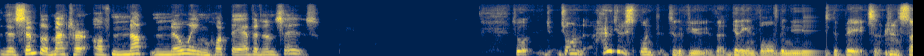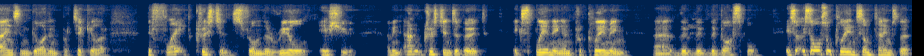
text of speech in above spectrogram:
the simple matter of not knowing what the evidence is. So, John, how do you respond to the view that getting involved in these debates, and science and God in particular, deflect Christians from the real issue? I mean, aren't Christians about explaining and proclaiming uh, the, the, the, gospel? It's, it's also claimed sometimes that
